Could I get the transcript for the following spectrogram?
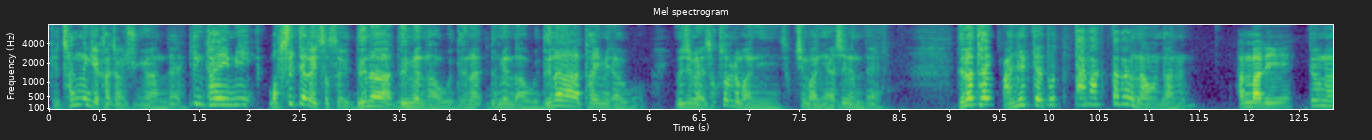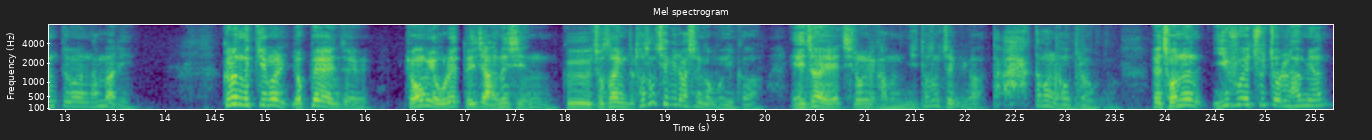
이렇게 찾는 게 가장 중요한데 feeding time이 없을 때가 있었어요. 느나 느면 나오고 느나 느면 나오고 느나 타임이라고 요즘에 속설로 많이 속칭 많이 하시는데 느나 타임 아닐 때도 따박따박 나온다는 한 마리 뜨면 뜨면 한 마리 그런 느낌을 옆에 이제 경험이 오래 되지 않으신 그 조사님들 토성채비를 하시는 거 보니까 애자에 지렁이를 감은 이 토성채비가 따박따박 나오더라고요. 그래서 저는 이후에 출조를 하면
